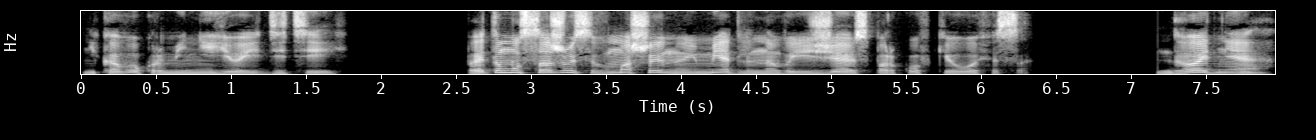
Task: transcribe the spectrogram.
Никого, кроме нее и детей. Поэтому сажусь в машину и медленно выезжаю с парковки офиса. Два дня.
